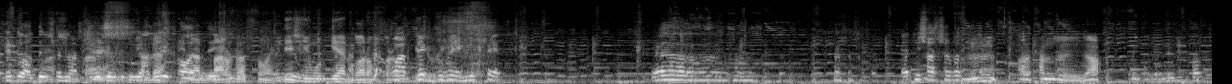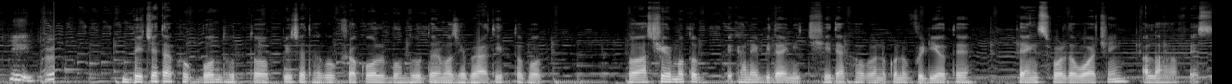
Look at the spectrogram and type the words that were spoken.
কিন্তু অর্ধেক খাওয়া দিই। বারোটার সময়। দেশি মুরগি আর গরম গরম আলহামদুলিল্লাহ। বেঁচে থাকুক বন্ধুত্ব বেঁচে থাকুক সকল বন্ধুদের মাঝে ভ্রাতৃত্ববোধ। তো আজকের মতো এখানে বিদায় নিচ্ছি। দেখা হবে অন্য কোনো ভিডিওতে। থ্যাংকস ফর দ্য ওয়াচিং আল্লাহ হাফেজ।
